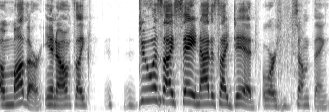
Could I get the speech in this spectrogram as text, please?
a mother. You know, it's like do as I say, not as I did, or something.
